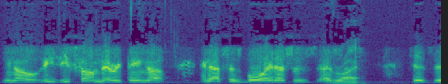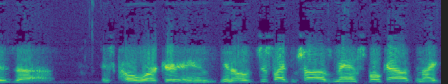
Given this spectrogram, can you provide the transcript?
you know he he summed everything up. And that's his boy. That's his that's right. His his uh his coworker, and you know just like Charles, man, spoke out like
